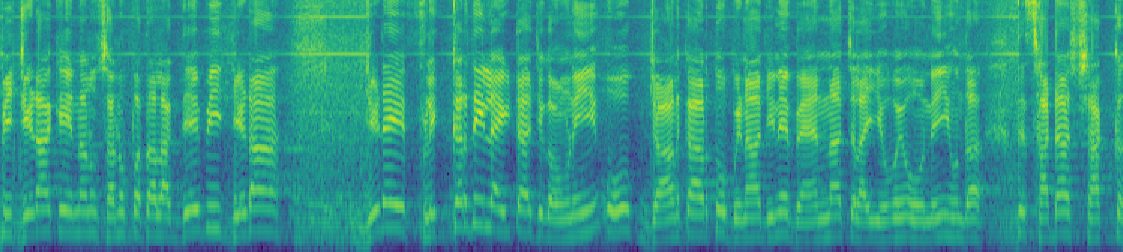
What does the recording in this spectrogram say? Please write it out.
ਵੀ ਜਿਹੜਾ ਕਿ ਇਹਨਾਂ ਨੂੰ ਸਾਨੂੰ ਪਤਾ ਲੱਗ ਜੇ ਵੀ ਜਿਹੜਾ, ਜਿਹੜੇ ਫਲਿੱਕਰ ਦੀ ਲਾਈਟ ਆ ਜਗਾਉਣੀ, ਉਹ ਜਾਣਕਾਰ ਤੋਂ ਬਿਨਾ ਜਿਹਨੇ ਵੈਨ ਨਾ ਚਲਾਈ ਹੋਵੇ, ਉਹ ਨਹੀਂ ਹੁੰਦਾ। ਤੇ ਸਾਡਾ ਸ਼ੱਕ,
